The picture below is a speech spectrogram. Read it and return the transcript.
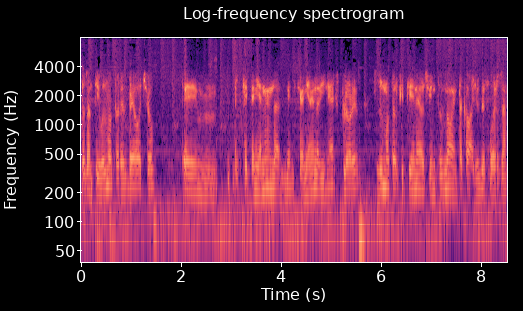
los antiguos motores V8 eh, que tenían en la, que venían en la línea Explorer. Es un motor que tiene 290 caballos de fuerza,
